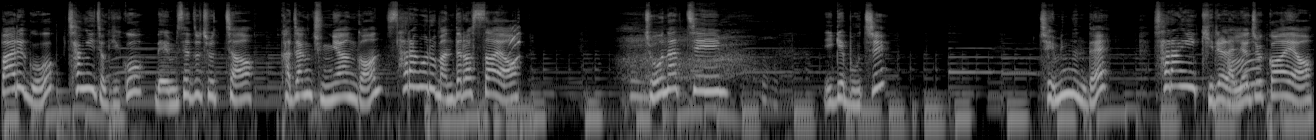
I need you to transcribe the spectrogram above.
빠르고 창의적이고 냄새도 좋죠. 가장 중요한 건 사랑으로 만들었어요. 좋은 아침. 이게 뭐지? 재밌는데? 사랑이 길을 알려줄 거예요.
